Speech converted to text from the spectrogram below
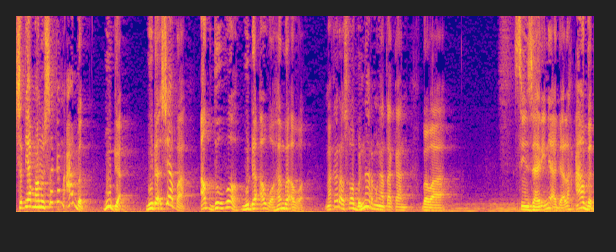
Setiap manusia kan abad, budak. Budak siapa? Abdullah, budak Allah, hamba Allah. Maka Rasulullah benar mengatakan bahwa si Zahir ini adalah abad.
